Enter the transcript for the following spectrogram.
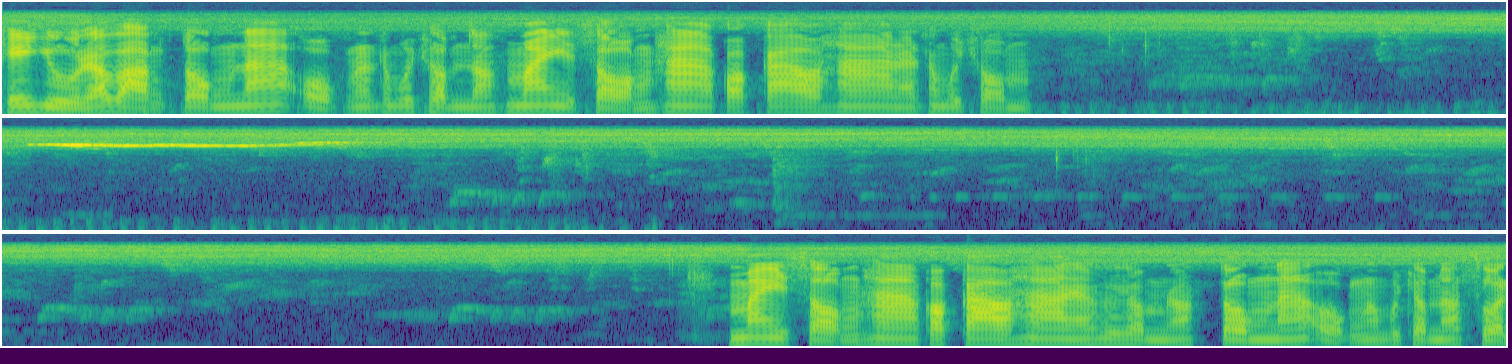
ที่อยู่ระหว่างตรงหน้าอกนะท่านผู้ชมเนาะไม่สองห้าก็เก้าห้านะท่านผู้ชม ไม่สองห้าก็เก้าห้านะท่านผู้ชมเนาะตรงหน้าอกนะท่านผู้ชมเนาะส่วน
